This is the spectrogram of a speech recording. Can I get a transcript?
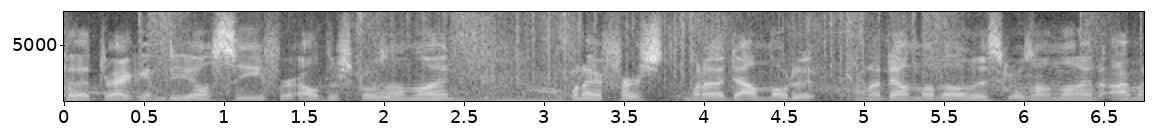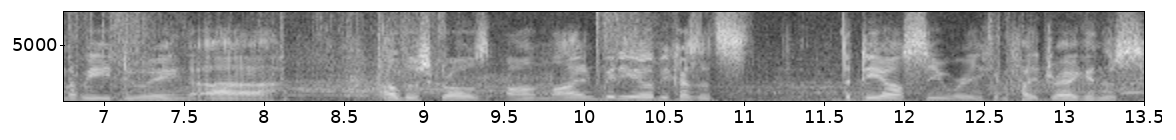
the Dragon DLC for Elder Scrolls Online. When I first, when I download it, when I download Elder Scrolls Online, I'm gonna be doing uh, Elder Scrolls Online video because it's the DLC where you can fight dragons.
